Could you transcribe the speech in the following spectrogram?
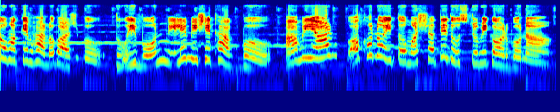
তোমাকে ভালোবাসবো। দুই বোন মিলে মিশে থাকব। আমি আর কখনোই তোমার সাথে দুষ্টুমি করব না।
